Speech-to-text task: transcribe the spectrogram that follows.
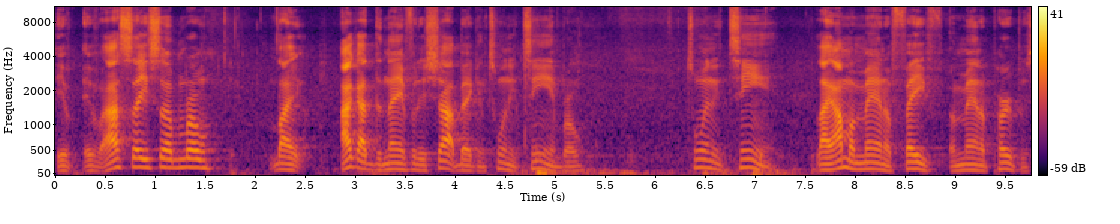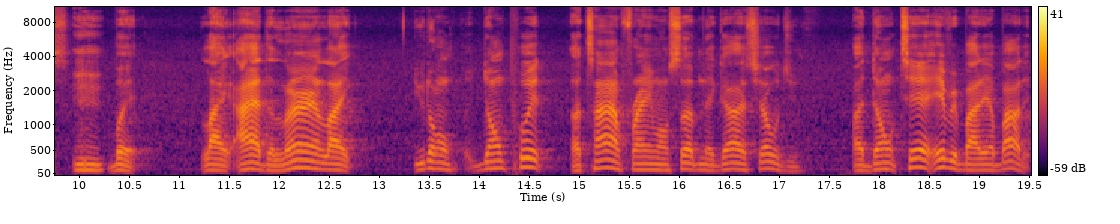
if if I say something, bro, like I got the name for this shop back in 2010, bro. 2010. Like I'm a man of faith, a man of purpose. Mm-hmm. But like I had to learn like you don't don't put a time frame on something that God showed you. Or don't tell everybody about it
